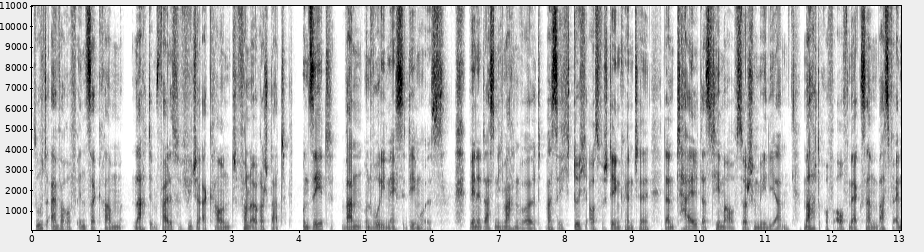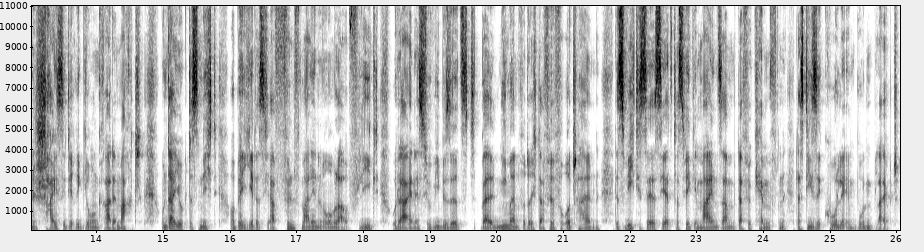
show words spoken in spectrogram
Sucht einfach auf Instagram nach dem Fridays for Future Account von eurer Stadt und seht, wann und wo die nächste Demo ist. Wenn ihr das nicht machen wollt, was ich durchaus verstehen könnte, dann teilt das Thema auf Social Media. Macht darauf aufmerksam, was für eine Scheiße die Regierung gerade macht. Und da juckt es nicht, ob ihr jedes Jahr fünfmal in den Urlaub fliegt oder ein SUV besitzt, weil niemand wird euch dafür verurteilen. Das Wichtigste ist jetzt, dass wir gemeinsam dafür kämpfen, dass diese Kohle im Boden bleibt.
